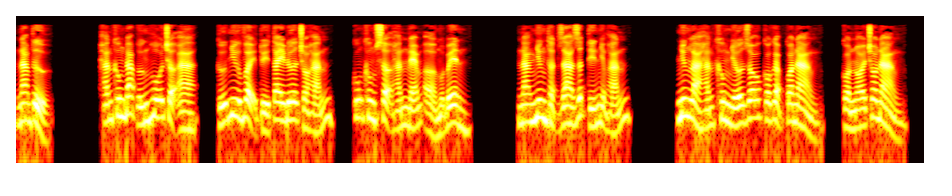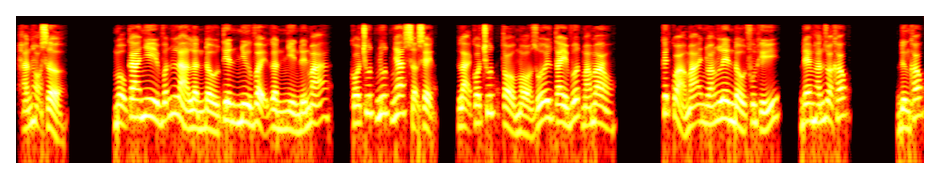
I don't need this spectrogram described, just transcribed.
Nam tử. Hắn không đáp ứng hỗ trợ à, cứ như vậy tùy tay đưa cho hắn, cũng không sợ hắn ném ở một bên. Nàng nhưng thật ra rất tín nhiệm hắn. Nhưng là hắn không nhớ rõ có gặp qua nàng, còn nói cho nàng, hắn họ sở. Mậu ca nhi vẫn là lần đầu tiên như vậy gần nhìn đến mã, có chút nhút nhát sợ sệt, lại có chút tò mò dỗi tay vớt mã mau. Kết quả mã nhoáng lên đầu phun khí, đem hắn dọa khóc. Đừng khóc.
